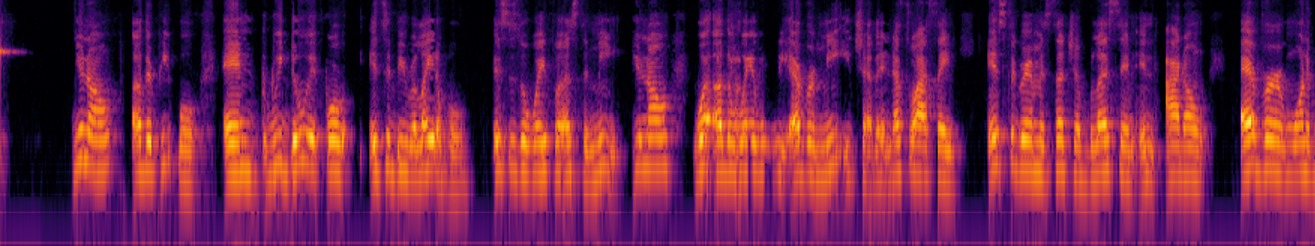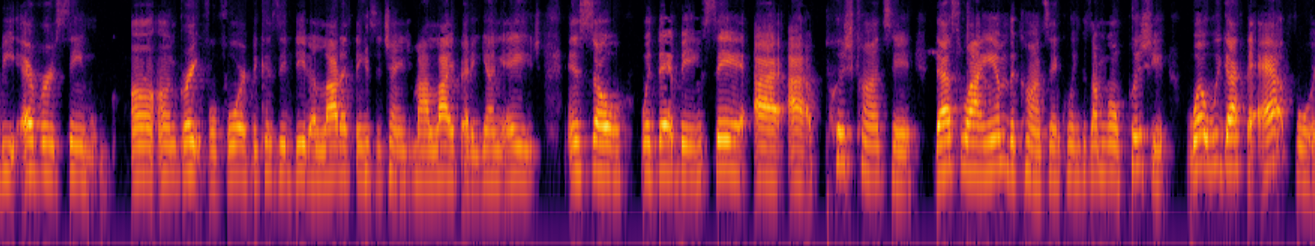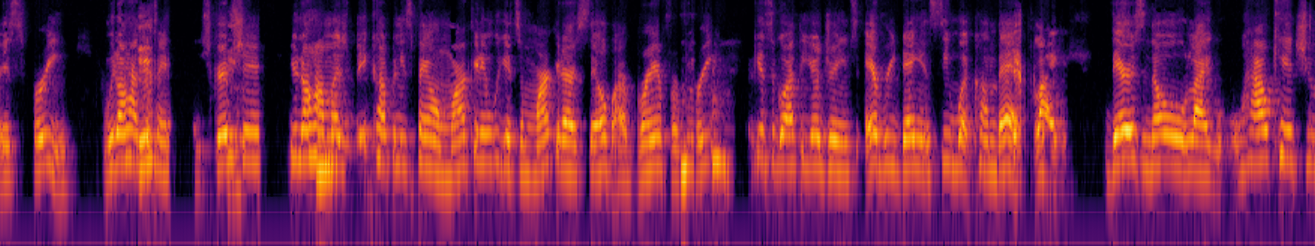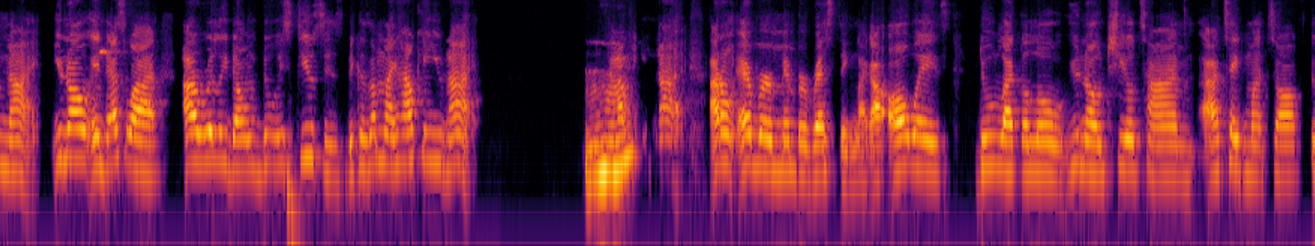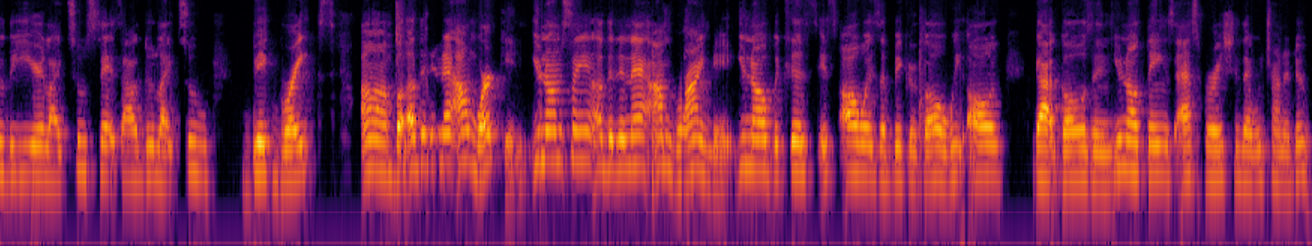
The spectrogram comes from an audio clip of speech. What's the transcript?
you know, other people. And we do it for it to be relatable. This is a way for us to meet. You know, what other way would we ever meet each other? And that's why I say Instagram is such a blessing. And I don't ever want to be ever seem uh, ungrateful for it because it did a lot of things to change my life at a young age. And so, with that being said, I, I push content. That's why I am the content queen because I'm going to push it. What we got the app for is free. We don't have to pay subscription. You know how much big companies pay on marketing? We get to market ourselves, our brand for free. Mm-hmm. Get to go after your dreams every day and see what come back. Like there's no like how can't you not? You know, and that's why I really don't do excuses because I'm like, how can you not? Mm-hmm. How can you not? I don't ever remember resting. Like I always do like a little, you know, chill time. I take months off through the year, like two sets. I'll do like two big breaks um, but other than that, I'm working. You know what I'm saying? Other than that, I'm grinding, you know, because it's always a bigger goal. We all got goals and you know things, aspirations that we're trying to do.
